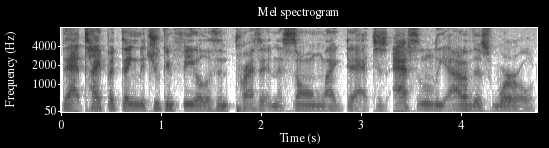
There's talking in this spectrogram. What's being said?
that type of thing that you can feel is in present in a song like that. Just absolutely out of this world.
